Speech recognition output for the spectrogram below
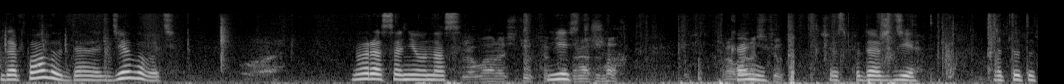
допалывать, доделывать. Ну, раз они у нас... Трава растет, как на Есть. дрожжах. Трава Конечно. растет. Сейчас, подожди. А то тут...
